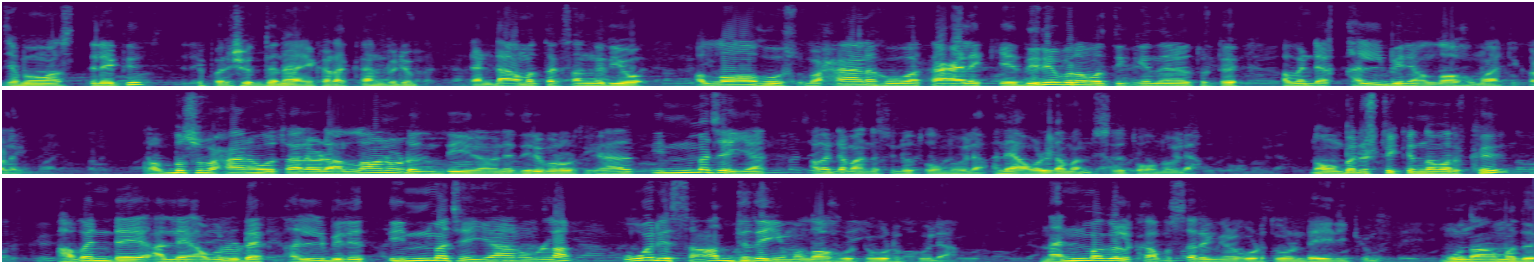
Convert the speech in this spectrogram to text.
ജപമാസത്തിലേക്ക് പരിശുദ്ധനായി കടക്കാൻ വരും. രണ്ടാമത്തെ സംഗതിയോ അള്ളാഹു സുബാനഹുവ തായാലേക്ക് എതിര് പ്രവർത്തിക്കുന്നതിനെ തൊട്ട് അവന്റെ കൽബിനെ അള്ളാഹു മാറ്റിക്കളയും. റബ്ബ് സുബാനഹു താലയുടെ അള്ളാഹിനോട് എന്ത് ചെയ്യും? അവനെതിര് പ്രവർത്തിക്കുക അത് തിന്മ ചെയ്യാൻ അവന്റെ മനസ്സിന് തോന്നൂല. അല്ലെ അവളുടെ മനസ്സിന് തോന്നൂല. നോമ്പനുഷ്ഠിക്കുന്നവർക്ക് അവന്റെ അല്ലെ അവളുടെ കൽബിൽ തിന്മ ചെയ്യാനുള്ള ഒരു സാധ്യതയും അള്ളാഹു വിട്ടുകൊടുക്കൂല നന്മകൾക്ക് അവസരങ്ങൾ കൊടുത്തുകൊണ്ടേയിരിക്കും. മൂന്നാമത്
